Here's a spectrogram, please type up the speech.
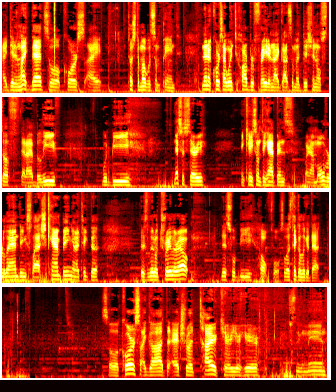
I didn't like that, so of course I touched them up with some paint. And then of course I went to Harbor Freight and I got some additional stuff that I believe would be necessary in case something happens when I'm overlanding slash camping and I take the this little trailer out this will be helpful. So let's take a look at that. So of course I got the extra tire carrier here. Let me zoom in.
